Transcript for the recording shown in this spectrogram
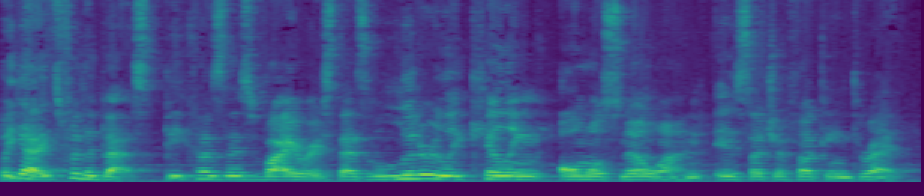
But yeah, it's for the best because this virus that's literally killing almost no one is such a fucking threat.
